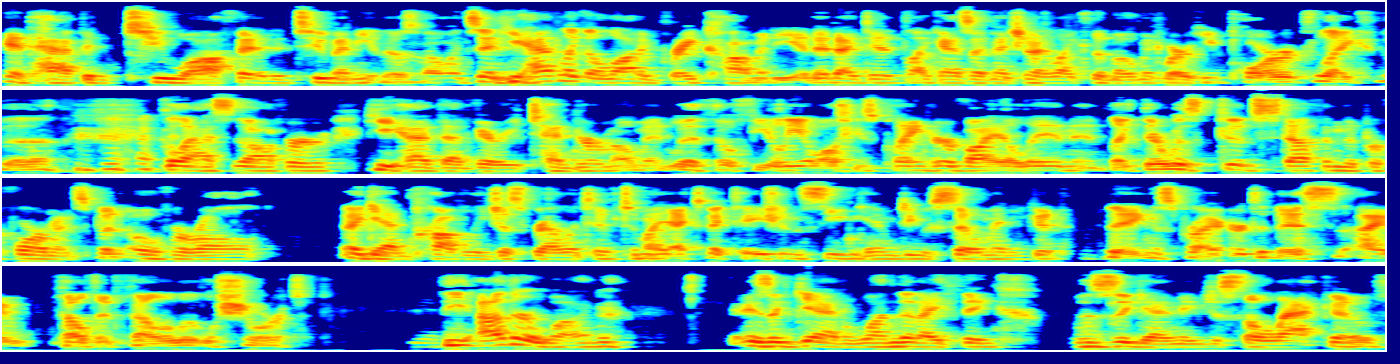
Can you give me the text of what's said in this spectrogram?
it happened too often in too many of those moments. And he had like a lot of great comedy in it. I did like as I mentioned, I like the moment where he poured like the glasses off her. He had that very tender moment with Ophelia while she's playing her violin, and like there was good stuff in the performance, but overall, again, probably just relative to my expectations, seeing him do so many good things prior to this, I felt it fell a little short. The other one is again one that I think was again maybe just a lack of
